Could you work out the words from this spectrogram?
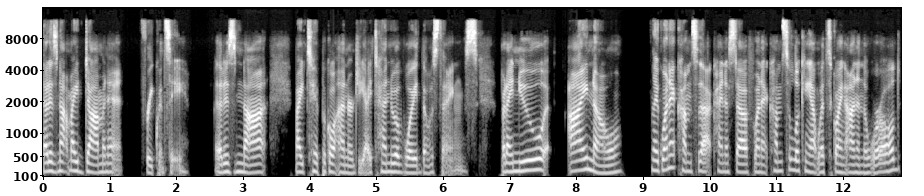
that is not my dominant frequency. That is not my typical energy. I tend to avoid those things. But I knew I know like when it comes to that kind of stuff, when it comes to looking at what's going on in the world,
